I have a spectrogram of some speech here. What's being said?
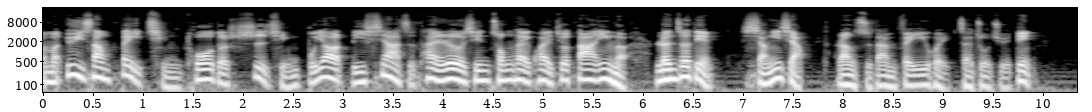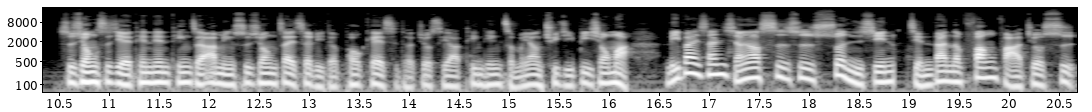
那么遇上被请托的事情，不要一下子太热心，冲太快就答应了，忍着点，想一想，让子弹飞一会再做决定。师兄师姐天天听着阿明师兄在这里的 podcast，就是要听听怎么样趋吉避凶嘛。礼拜三想要事事顺心，简单的方法就是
